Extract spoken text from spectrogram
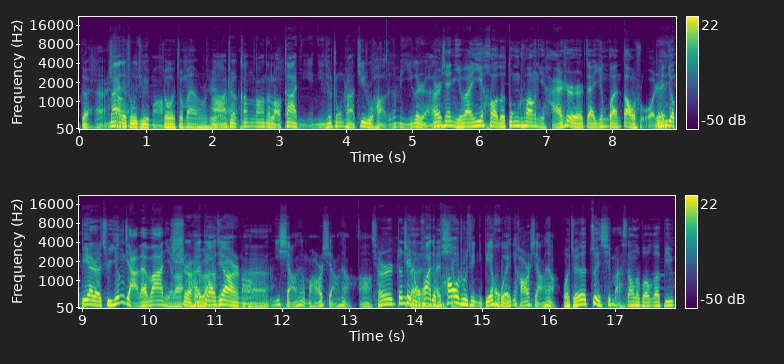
对，嗯卖得出去吗？就就卖不出去啊，这刚刚的老干你，你就中场技术好的这么一个人，而且你万一耗到东窗，你还是在英冠倒数，人就憋着去英甲再挖你了，是还掉价呢嗯。你想想吧，好好想想啊。其实真的这种话就抛出去，你别回，你好好想想。我觉得最起码桑德伯格比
